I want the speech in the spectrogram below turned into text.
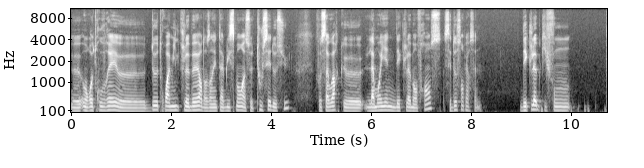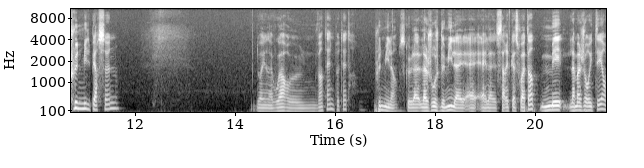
euh, on retrouverait 2-3 000 clubbers dans un établissement à se tousser dessus. Il faut savoir que la moyenne des clubs en France, c'est 200 personnes. Des clubs qui font plus de 1000 personnes, il doit y en avoir euh, une vingtaine peut-être plus de 1000, hein, parce que la, jauge de 1000, elle, elle- ça arrive qu'elle soit atteinte, mais la majorité, en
